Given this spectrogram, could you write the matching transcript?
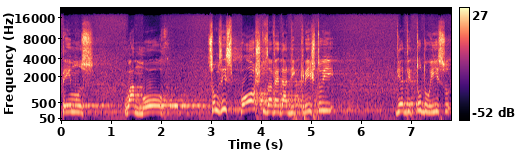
temos o amor, somos expostos à verdade de Cristo e diante de tudo isso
